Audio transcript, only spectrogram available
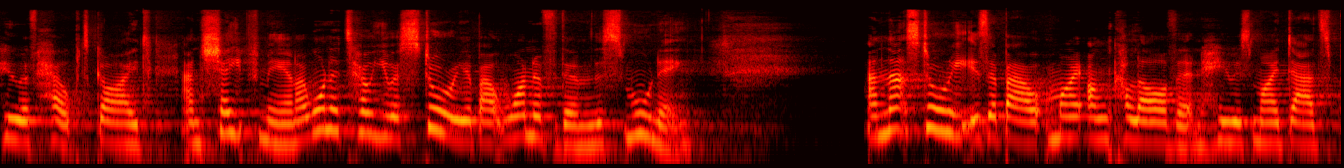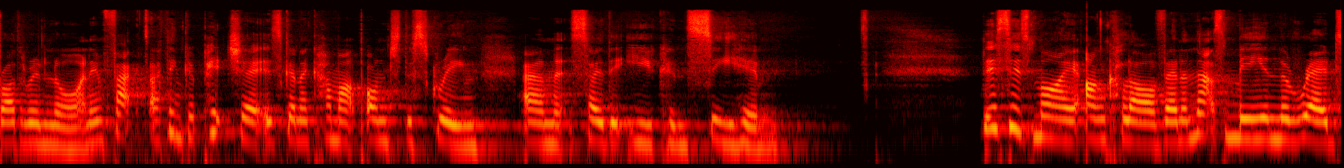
who have helped guide and shape me. And I want to tell you a story about one of them this morning. And that story is about my Uncle Arvin, who is my dad's brother in law. And in fact, I think a picture is going to come up onto the screen um, so that you can see him. This is my Uncle Arvin, and that's me in the red,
